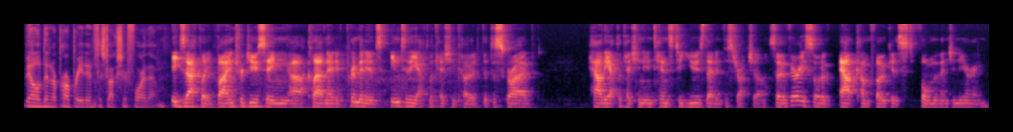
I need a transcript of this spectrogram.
build an appropriate infrastructure for them. Exactly, by introducing uh, cloud native primitives into the application code that describe how the application intends to use that infrastructure. So, a very sort of outcome focused form of engineering.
